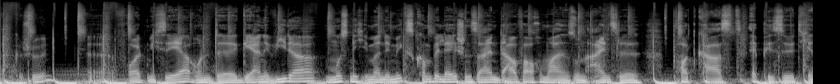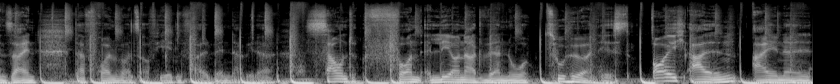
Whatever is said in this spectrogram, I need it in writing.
Dankeschön. Äh, freut mich sehr und äh, gerne wieder. Muss nicht immer eine Mix-Compilation sein, darf auch mal so ein Einzel-Podcast-Episödchen sein. Da freuen wir uns auf jeden Fall, wenn da wieder Sound von Leonard Verneau zu hören ist. Euch allen eine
